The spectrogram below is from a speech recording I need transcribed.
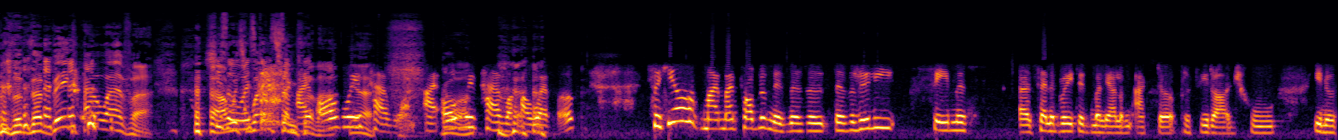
the, the big however. I was always waiting some. for I that. always Yeah. have one. I Go always on. have a however. so here, my, my problem is there's a there's a really famous, uh, celebrated Malayalam actor Prithviraj who, you know,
